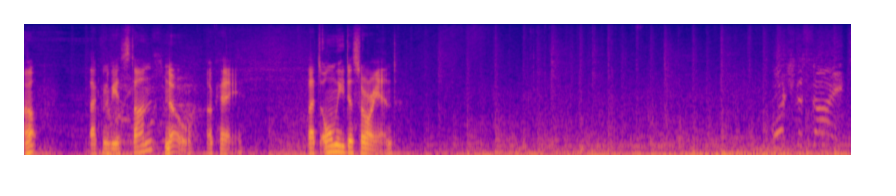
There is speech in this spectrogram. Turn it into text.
Oh, is that going to be a stun? No. Okay. That's only disorient. Watch the sides.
